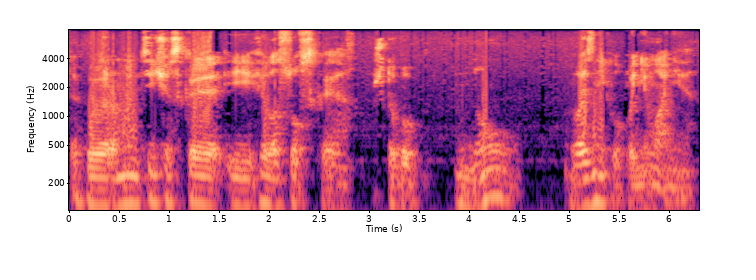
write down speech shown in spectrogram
такое романтическое и философское, чтобы ну, возникло понимание.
